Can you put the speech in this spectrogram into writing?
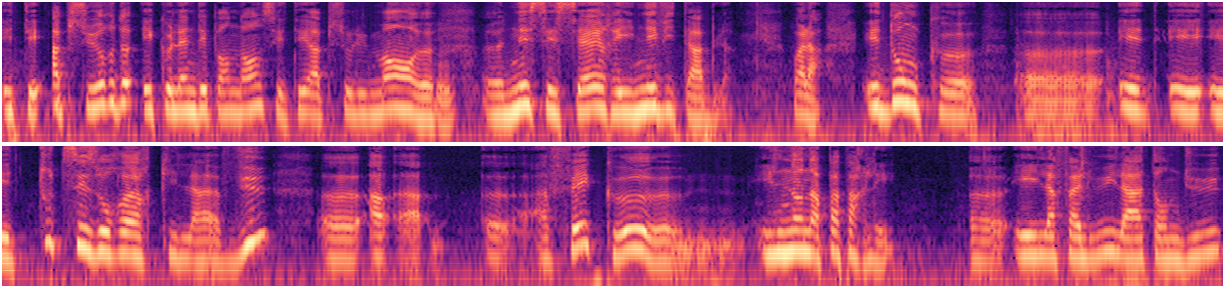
était absurde et que l'indépendance était absolument euh, oh. nécessaire et inévitable. Voilà. Et donc, et, et, et, toutes ces horreurs qu'il a vues a, a, a, fait que il n'en a pas parlé. et il a fallu, il a attendu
